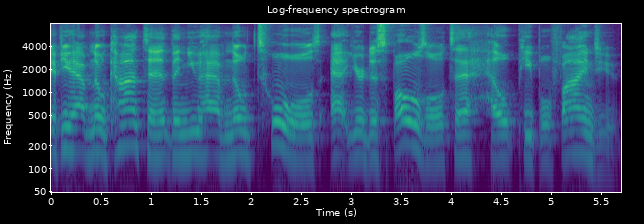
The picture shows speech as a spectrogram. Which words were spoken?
If you have no content, then you have no tools at your disposal to help people find you.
